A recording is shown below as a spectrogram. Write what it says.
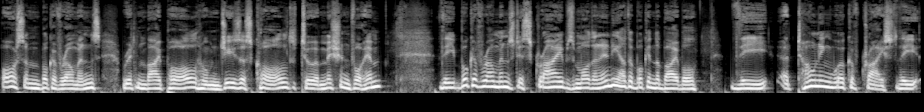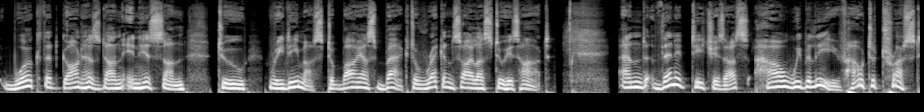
awesome book of Romans, written by Paul, whom Jesus called to a mission for him. The book of Romans describes more than any other book in the Bible the atoning work of Christ, the work that God has done in His Son to redeem us, to buy us back, to reconcile us to His heart. And then it teaches us how we believe, how to trust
